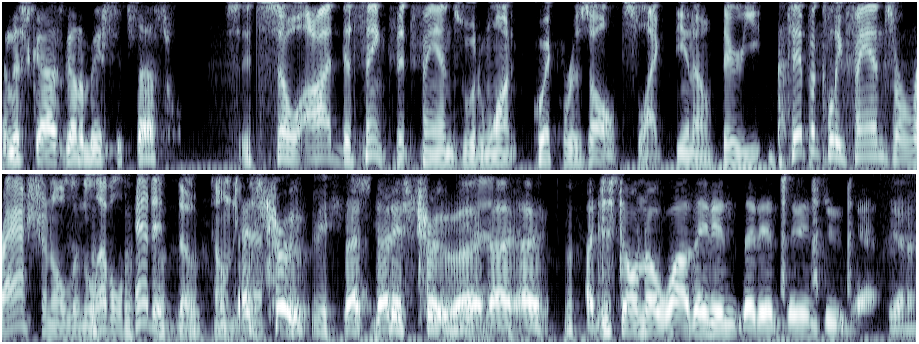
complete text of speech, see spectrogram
and this guy's going to be successful. It's so odd to think that fans would want quick results. Like you know, they're typically fans are rational and level-headed, though. Tony, that's, that's true. That that is true. Yeah. I, I I just don't know why they didn't they didn't they didn't do that. Yeah.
